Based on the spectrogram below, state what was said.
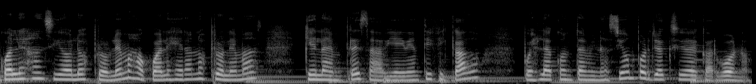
¿Cuáles han sido los problemas o cuáles eran los problemas que la empresa había identificado? Pues la contaminación por dióxido de carbono,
